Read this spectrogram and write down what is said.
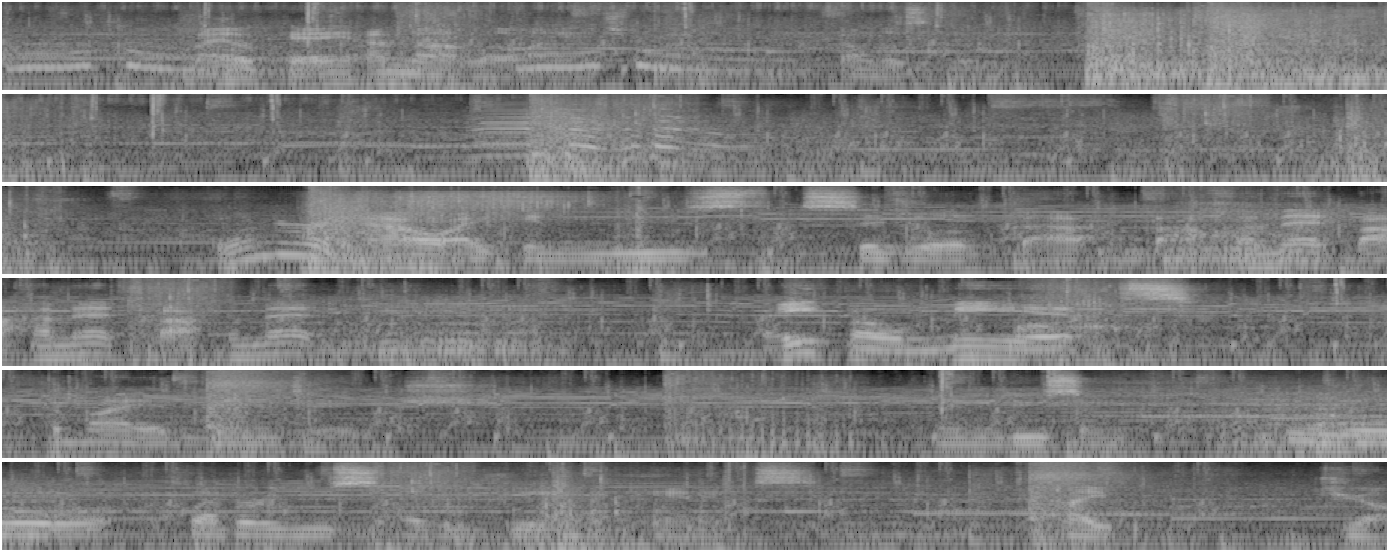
Am I okay? I'm not low on HP. Don't listen to me. I wonder how I can use Sigil of ba? Baphomet? Baphomet? Baphomet to my advantage. And do some cool, clever use of the game mechanics type junk.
